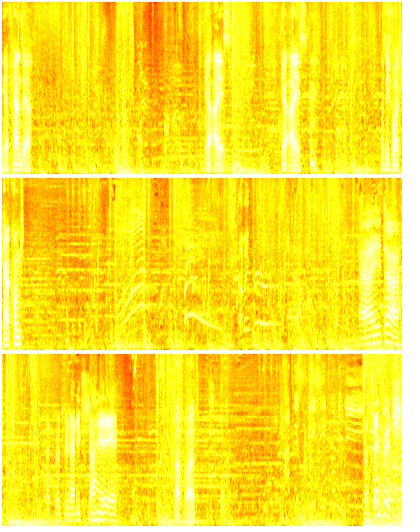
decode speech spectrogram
ja, Fernseher. Ja, Eis. Ja, Eis. Weiß nicht, wo das herkommt. Alter. Das wird wieder nichts, Daniel, ey. Ach, was? Das Sandwich.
